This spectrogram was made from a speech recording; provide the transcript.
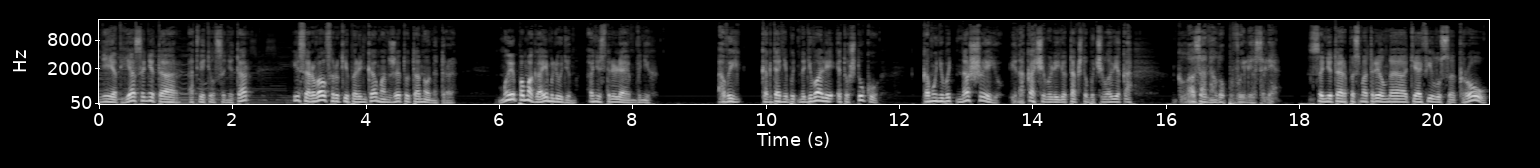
«Нет, я санитар», — ответил санитар и сорвал с руки паренька манжету тонометра. «Мы помогаем людям, а не стреляем в них». «А вы когда-нибудь надевали эту штуку кому-нибудь на шею и накачивали ее так, чтобы человека глаза на лоб вылезли?» Санитар посмотрел на Теофилуса Кроу,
